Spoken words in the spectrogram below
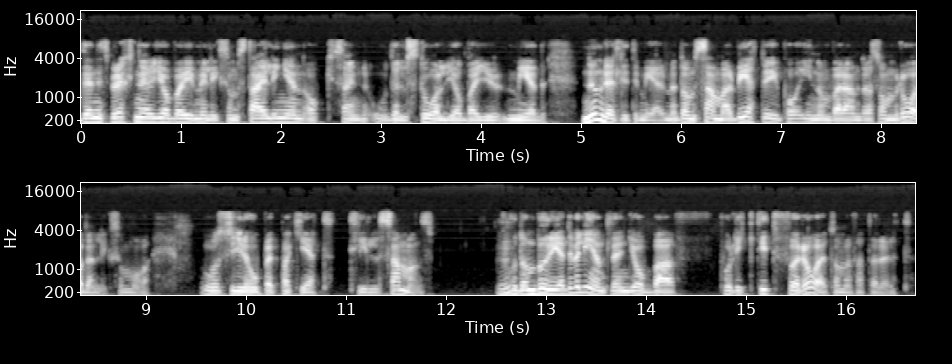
Dennis Bröchner jobbar ju med liksom stylingen och Sain Odelstål jobbar ju med numret lite mer. Men de samarbetar ju på, inom varandras områden liksom, och, och syr ihop ett paket tillsammans. Mm. Och de började väl egentligen jobba på riktigt förra året om jag fattar det rätt.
